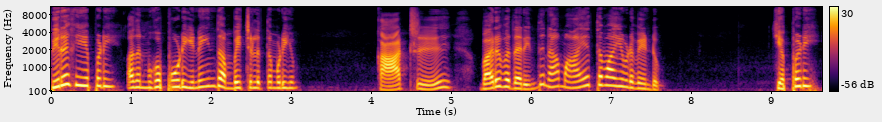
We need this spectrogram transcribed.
பிறகு எப்படி அதன் முகப்போடு இணைந்து அம்பை செலுத்த முடியும்? காற்று வருவதறிந்து நாம் ஆயத்தமாகிவிட வேண்டும். எப்படி?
